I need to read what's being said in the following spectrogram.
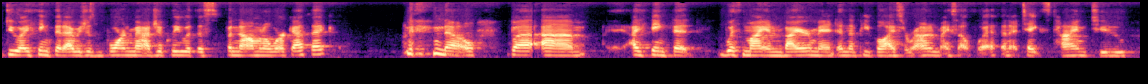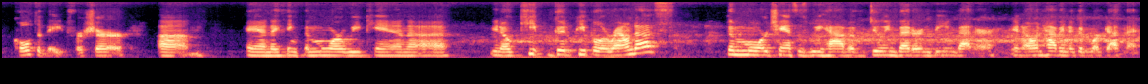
do I think that I was just born magically with this phenomenal work ethic? no, but um, I think that with my environment and the people I surrounded myself with. And it takes time to cultivate for sure. Um, and I think the more we can, uh, you know, keep good people around us, the more chances we have of doing better and being better, you know, and having a good work ethic.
